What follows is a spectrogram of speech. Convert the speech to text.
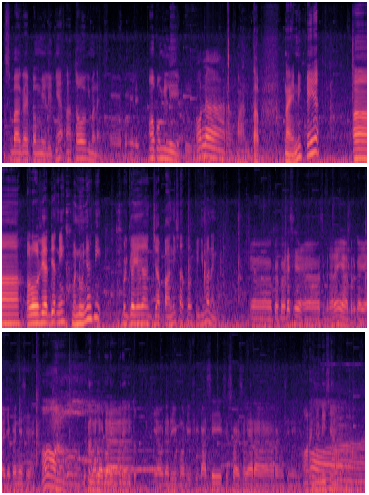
sebagai pemiliknya atau gimana? ya? eh, pemilik. Oh pemilik. Tuh. Owner. Mantap. Nah ini kayak eh kalau lihat-lihat nih menunya nih bergaya Japanese atau kayak gimana nih? Eh, PPRS ya, eh, sebenarnya ya bergaya Japanese ya. Oh, bukan Cuman Korea udah Korea gitu. ya udah dimodifikasi sesuai selera orang sini. Orang Indonesia. Oh,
